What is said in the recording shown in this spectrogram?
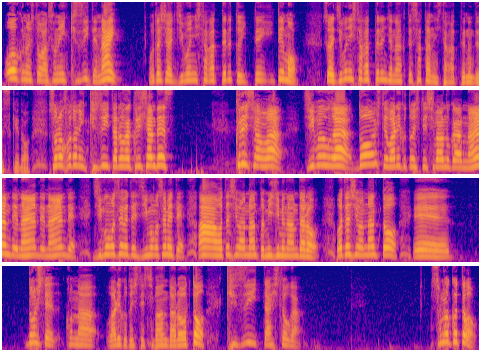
多くの人はそれに気づいてない。私は自分に従っていると言っていても、それは自分に従ってるんじゃなくてサタンに従ってるんですけど、そのことに気づいたのがクリスチャンです。クリスチャンは自分がどうして悪いことをしてしまうのか悩んで悩んで悩んで、自分を責めて自分を責めて、ああ、私はなんと惨めなんだろう。私はなんと、えーどうしてこんな悪いことしてしまうんだろうと気づいた人が、そのこと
